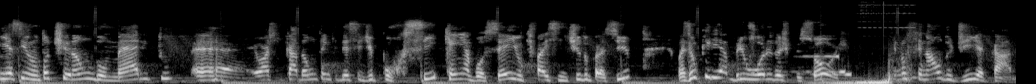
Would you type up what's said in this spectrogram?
E assim, eu não tô tirando o mérito, é, eu acho que cada um tem que decidir por si quem é você e o que faz sentido para si. Mas eu queria abrir o olho das pessoas e no final do dia, cara,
